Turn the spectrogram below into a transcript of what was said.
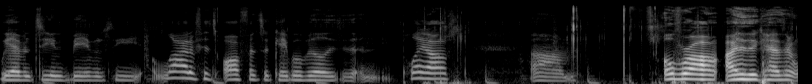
we haven't seen be able to see a lot of his offensive capabilities in the playoffs. Um, overall, Isaac hasn't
